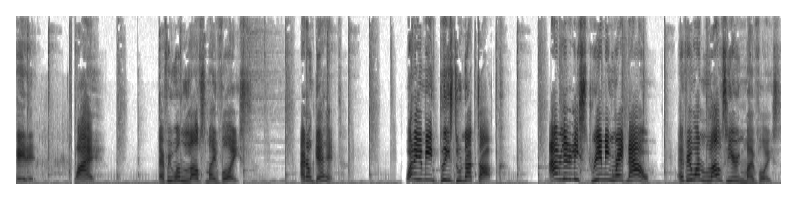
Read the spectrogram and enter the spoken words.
hate it. Why? Everyone loves my voice. I don't get it. What do you mean, please do not talk? I'm literally streaming right now. Everyone loves hearing my voice.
